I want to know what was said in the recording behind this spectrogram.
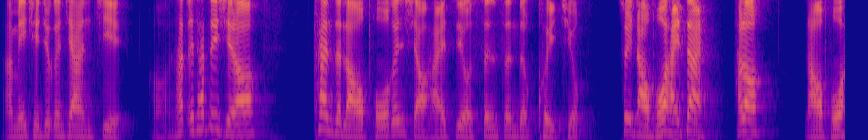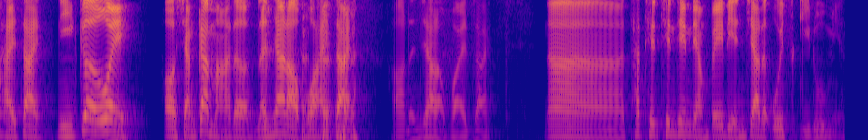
啊，没钱就跟家人借哦，他诶，他自己写了，看着老婆跟小孩只有深深的愧疚，所以老婆还在，Hello，老婆还在，你各位哦想干嘛的？人家老婆还在啊，人家老婆还在，那他天天天两杯廉价的威士忌入眠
